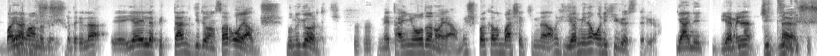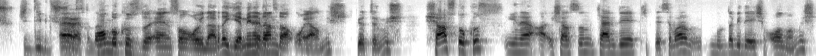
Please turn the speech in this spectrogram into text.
Bayağı benim anladığım düşüş. kadarıyla e, Yair Lapid'den Gideon Sar oy almış. Bunu gördük. Hı hı. Netanyahu'dan oy almış. Bakalım başka kimden almış? Yamine 12 gösteriyor. Yani Yamine ciddi evet. bir düşüş. Ciddi bir düşüş evet, aslında. 19'du en son oylarda. Yamine'den evet. da oy almış, götürmüş. Şahs 9 yine şahsın kendi kitlesi var. Burada bir değişim olmamış.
